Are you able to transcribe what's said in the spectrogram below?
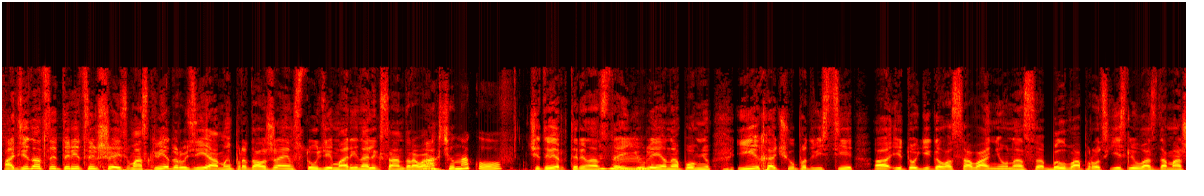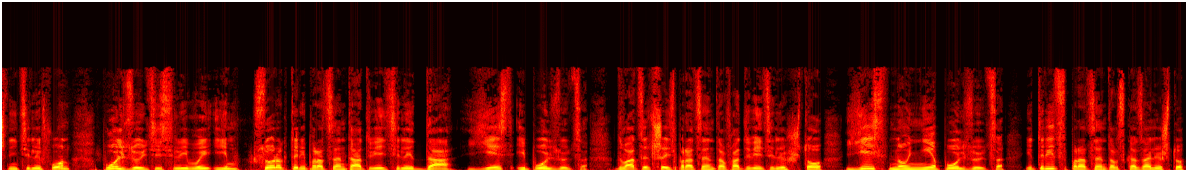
11.36 в Москве, друзья. Мы продолжаем в студии Марина Александрова. Мах Челноков. Четверг, 13 июля, я напомню. И хочу подвести а, итоги голосования. У нас а, был вопрос, если у вас домашний телефон, пользуетесь ли вы им? 43% ответили «да», есть и пользуются. 26% ответили, что есть, но не пользуются. И 30% сказали, что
